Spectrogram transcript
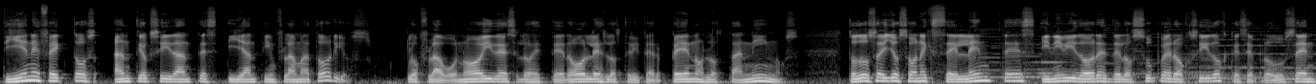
Tiene efectos antioxidantes y antiinflamatorios. Los flavonoides, los esteroles, los triterpenos, los taninos. Todos ellos son excelentes inhibidores de los superóxidos que se producen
